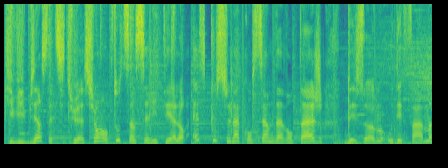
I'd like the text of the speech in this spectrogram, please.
qui vivent bien cette situation en toute sincérité. Alors, est-ce que cela concerne davantage des hommes ou des femmes?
